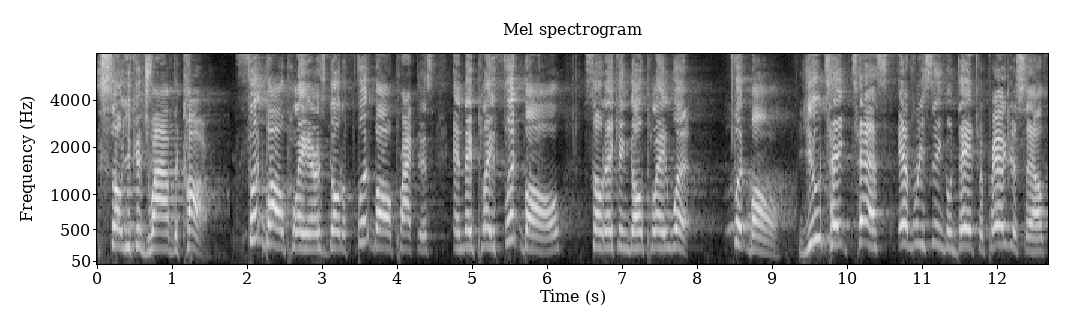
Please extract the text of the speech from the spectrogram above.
so you could drive the car. Football players go to football practice and they play football so they can go play what? Football. You take tests every single day to prepare yourself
